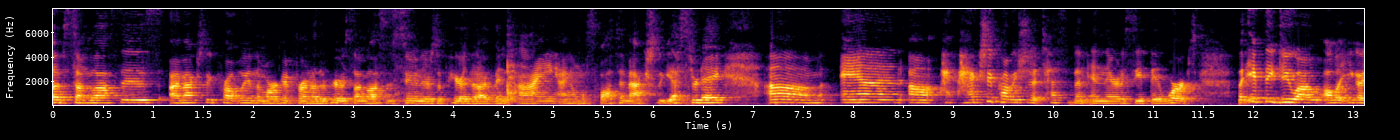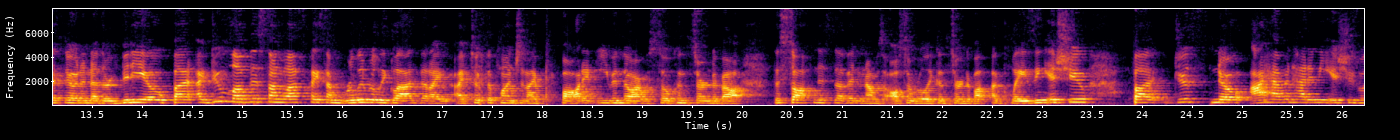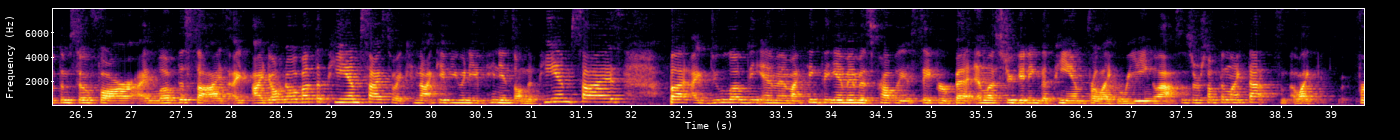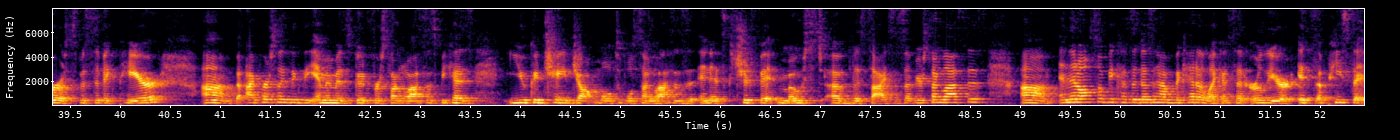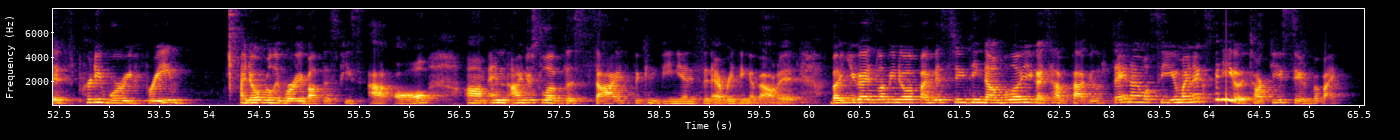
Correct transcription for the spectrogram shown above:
of sunglasses. I'm actually probably in the market for another pair of sunglasses soon. There's a pair that I've been eyeing. I almost bought them actually yesterday. Um, and uh, I actually probably should have tested them in there to see if they worked. But if they do, I'll, I'll, let you guys know in another video. But I do love this sunglass place. I'm really, really glad that I, I took the plunge and I bought it even though I was so concerned about the softness of it and I was also really concerned about a glazing issue but just know I haven't had any issues with them so far. I love the size. I, I don't know about the PM size, so I cannot give you any opinions on the PM size, but I do love the MM. I think the MM is probably a safer bet unless you're getting the PM for like reading glasses or something like that, like for a specific pair. Um, but I personally think the MM is good for sunglasses because you can change out multiple sunglasses and it should fit most of the sizes of your sunglasses. Um, and then also because it doesn't have a Vachetta, like I said earlier, it's a piece that it's pretty worry-free. I don't really worry about this piece at all. Um, and I just love the size, the convenience, and everything about it. But you guys let me know if I missed anything down below. You guys have a fabulous day, and I will see you in my next video. Talk to you soon. Bye-bye.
